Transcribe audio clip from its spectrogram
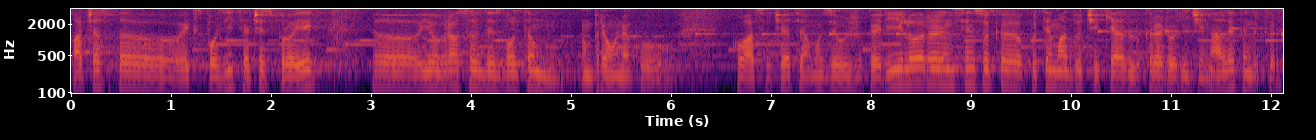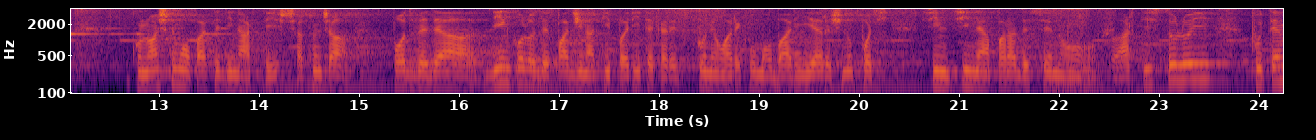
Această expoziție, acest proiect, eu vreau să-l dezvoltăm împreună cu cu Asociația Muzeul Jucăriilor, în sensul că putem aduce chiar lucrări originale, pentru că cunoaștem o parte din artiști și atunci pot vedea dincolo de pagina tipărită care îți pune oarecum o barieră și nu poți simți neapărat desenul artistului, putem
